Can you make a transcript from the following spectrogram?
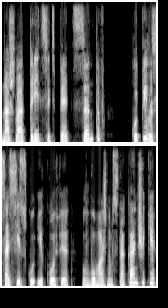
нашла 35 центов, купила сосиску и кофе в бумажном стаканчике,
